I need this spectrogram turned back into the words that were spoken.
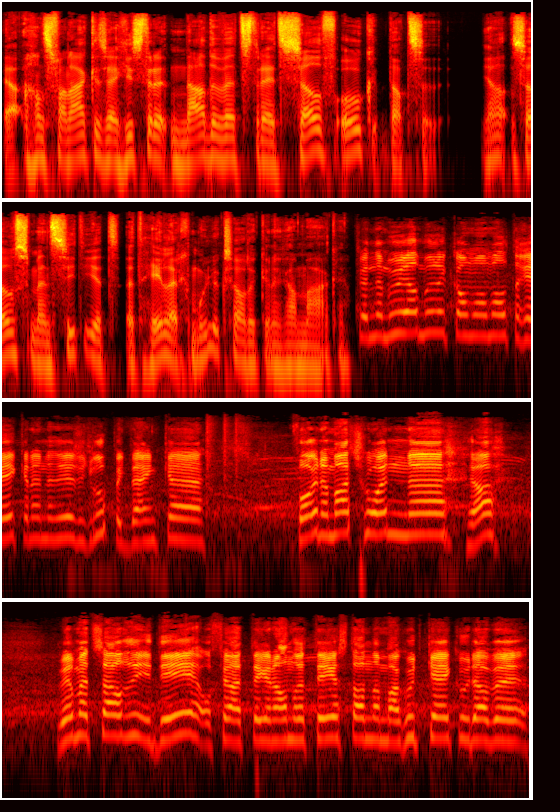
ja, Hans van Aken zei gisteren na de wedstrijd zelf ook dat ze ja, zelfs Man City het, het heel erg moeilijk zouden kunnen gaan maken. Ik vind het heel moeilijk om allemaal te rekenen in deze groep. Ik denk eh volgende match gewoon eh, ja, weer met hetzelfde idee. Of ja, tegen een andere tegenstander, maar goed kijken hoe dat we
